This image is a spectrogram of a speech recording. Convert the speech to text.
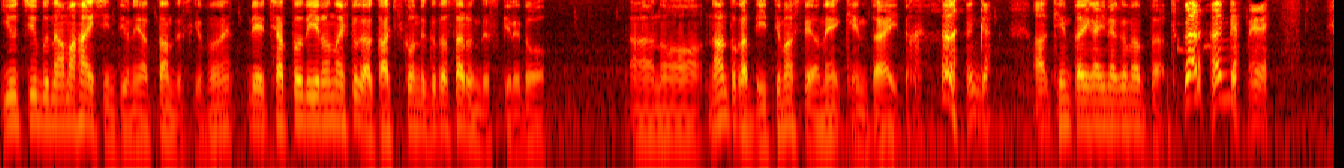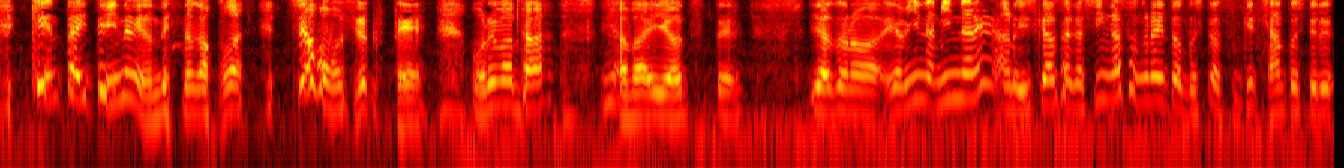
YouTube 生配信っていうのやったんですけどね。で、チャットでいろんな人が書き込んでくださるんですけれど、あのー、なんとかって言ってましたよね、検体とか。なんか、あ、検体がいなくなったとか、なんかね、検体ってみんなが呼んでるのがもう超面白くて、俺また、やばいよ、つって。いや、その、いや、みんな、みんなね、あの、石川さんがシンガーソングライターとしてはすっげえちゃんとしてる、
